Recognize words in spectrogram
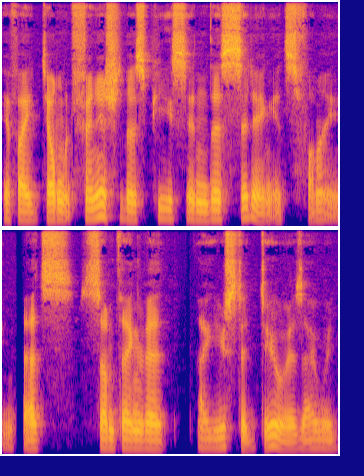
if I don't finish this piece in this sitting, it's fine. That's something that I used to do. Is I would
